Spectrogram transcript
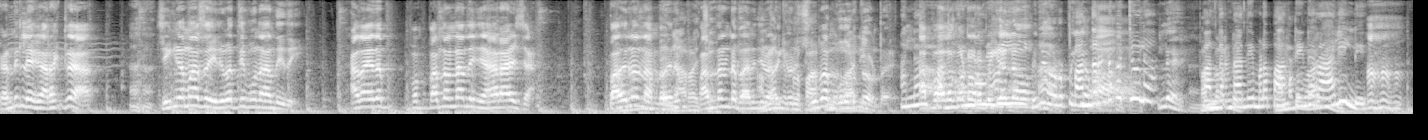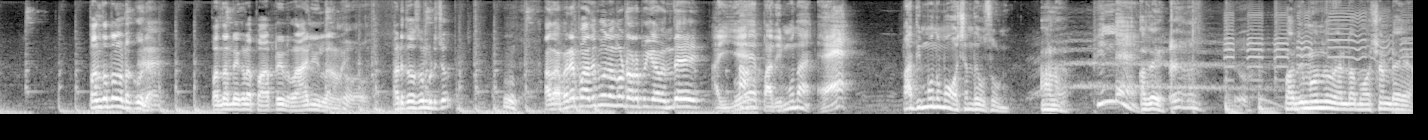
കണ്ടില്ലേ കറക്റ്റാ? ചിങ്ങമാസം ഇരുപത്തിമൂന്നാം തീയതി. അതായത് പന്ത്രണ്ടാം തീയതി ഞായറാഴ്ച. പതിനൊന്നാം പന്ത്രണ്ട് പതിനഞ്ച് മണിക്ക് ഒരു ശുഭ മുഹൂർത്തമുണ്ട്. അപ്പൊ അതങ്ങോട്ട് ഉറപ്പിക്കല്ലോ പിന്നെ ഉറപ്പിക്കാം. പന്ത്രണ്ട് പറ്റൂല. ഇല്ലേ? പന്ത്രണ്ടാം. തീയതി നമ്മളെ പാർട്ടിന്റെ റാലി ഇല്ലേ പന്ത്രണ്ട് നടക്കൂല. പന്ത്രണ്ട് ഞങ്ങളുടെ പാർട്ടിയുടെ റാലിയിലാണ്. അടുത്ത ദിവസം പിടിച്ചോ. അത് അവനെ പതിമൂന്ന് അങ്ങോട്ട് ഉറപ്പിക്കാം. എന്തേ? അയ്യേ പതിമൂന്ന്. ഏ? പതിമൂന്ന് മോശം ദിവസമാണ്. ആണോ? പിന്നെ? അതെ. പതിമൂന്ന് വേണ്ട മോശം ഡേയാ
